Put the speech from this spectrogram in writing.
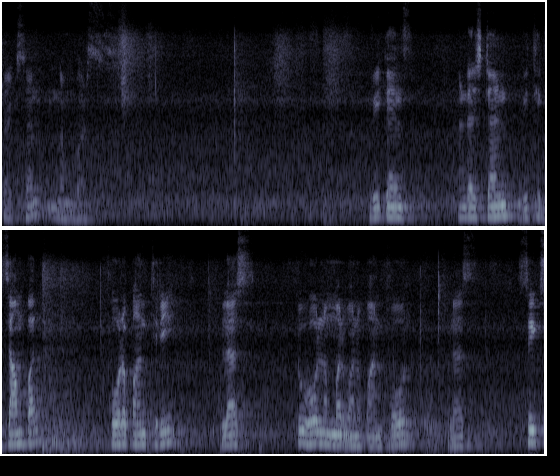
Fraction numbers. We can understand with example 4 upon 3 plus two whole number one upon four plus six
